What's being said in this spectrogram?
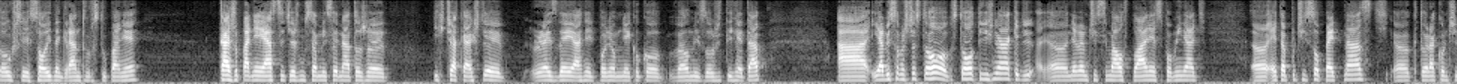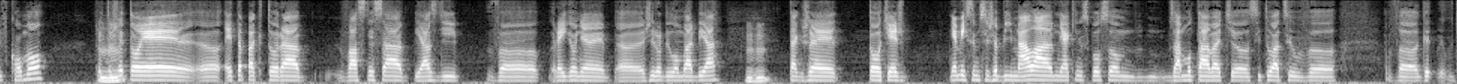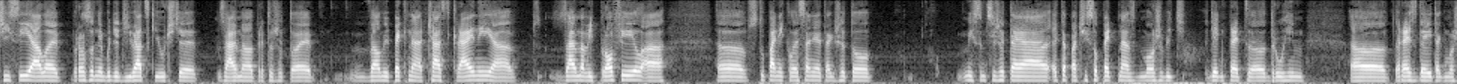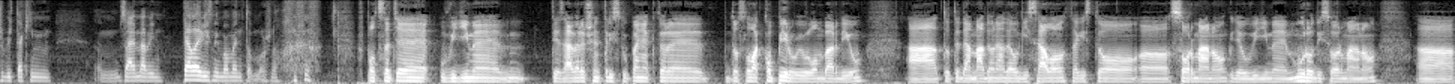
to už je solidné Grand Tour stúpanie. Každopádne ja si tiež musím myslieť na to, že ich čaká ešte rest day a hneď po ňom niekoľko veľmi zložitých etap a ja by som ešte z toho, z toho týždňa, keď uh, neviem, či si mal v pláne spomínať uh, etapu číslo 15, uh, e, ktorá končí v Komo, pretože mm-hmm. to je etapa, ktorá vlastne sa jazdí v regióne Giro di Lombardia. Mm-hmm. Takže to tiež nemyslím si, že by mala nejakým spôsobom zamotávať uh, situáciu v, v, GC, ale rozhodne bude divácky určite zaujímavé, pretože to je veľmi pekná časť krajiny a zaujímavý profil a uh, vstúpanie, klesanie, takže to myslím si, že tá etapa číslo 15 môže byť deň pred uh, druhým uh, rest day, tak môže byť takým um, zaujímavým televíznym momentom možno. v podstate uvidíme tie záverečné tri stúpania, ktoré doslova kopírujú Lombardiu. A to teda Madonna del Gisalo, takisto uh, Sormano, kde uvidíme Muro di Sormano, uh,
